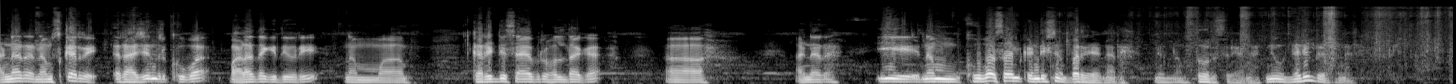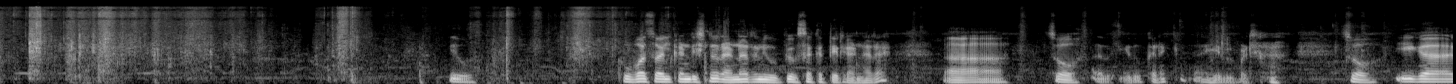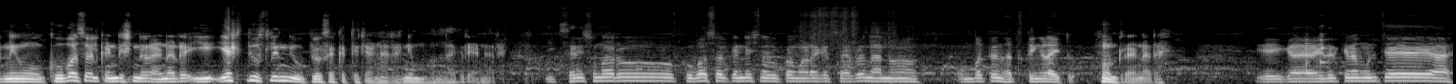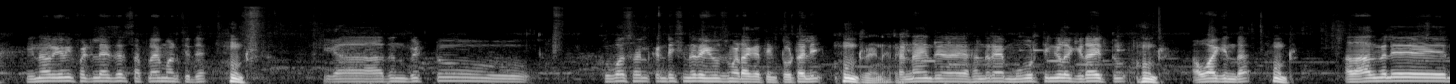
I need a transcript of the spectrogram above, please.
ಅಣ್ಣಾರ, ನಮಸ್ಕಾರ ರೀ. ರಾಜೇಂದ್ರ ಕುಬಾ ಬಾಳದಾಗಿದ್ದೀವಿ ರೀ ನಮ್ಮ ಕರೆಡ್ಡಿ ಸಾಹೇಬ್ರು ಹೊಲದಾಗ ಅಣ್ಣಾರ, ಈ ನಮ್ಮ ಕುಬಾ ಸಾಯಿಲ್ ಕಂಡೀಷನ್ ಬರ್ರಿ ಅಣ್ಣಾರ. ನೀವು ನಮ್ಮ ತೋರಿಸ್ರಿ ಅಣ್ಣ. ನೀವು ನಡೀಲ್ರಿ ಅಣ್ಣಾರ. ಇವು ಕುಬಾ ಸಾಯಿಲ್ ಕಂಡೀಷ್ನರ್ ಅಣ್ಣಾರ ನೀವು ಉಪಯೋಗಿಸಕತ್ತೀರಿ ಅಣ್ಣಾರ. ಸೊ ಅದು ಇದು ಕರೆಕ್ಟ್ ಹೇಳಿ ಬಿಡ್ರಿ. ಸೊ ಈಗ ನೀವು ಕೂಬಾ ಸಾಯಿಲ್ ಕಂಡೀಷನರ್ ಅಣ್ಣಾರ ಈ ಎಷ್ಟು ದಿವ್ಸಲಿಂದ ನೀವು ಉಪಯೋಗಿಸಕತ್ತೀರಿ ಅಣ್ಣಾರ ನಿಮ್ಮ ಹೊಲ್ದಾಗ ರೀ ಅಣ್ಣಾರ? ಈಗ ಸರಿ ಸುಮಾರು ಕೂಬಾ ಸಾಯಿಲ್ ಕಂಡೀಷನರ್ ಉಪಯೋಗ ಮಾಡಾಗ ಸಾಹೇಬ್ರೆ ನಾನು ಒಂಬತ್ತರಿಂದ ಹತ್ತು ತಿಂಗಳಾಯಿತು. ಹ್ಞೂ ರೀ ಅಣ್ಣಾರ. ಈಗ ಇದಕ್ಕಿಂತ ಮುಂಚೆ ಇನ್ಆರ್ಗ್ಯಾನಿಕ್ ಫರ್ಟಿಲೈಸರ್ ಸಪ್ಲೈ ಮಾಡ್ತಿದ್ದೆ. ಹ್ಞೂ ರೀ ಈಗ ಅದನ್ನ ಬಿಟ್ಟು ಕುಬಾ ಸಾಯಿಲ್ ಕಂಡೀಷನರ್ ಯೂಸ್ ಮಾಡಾಕತ್ತೀನಿ ಟೋಟಲಿ ಹ್ಞೂ ರೀ ಅಣ್ಣಾರ. ಸಣ್ಣ ಅಂದರೆ ಮೂರು ತಿಂಗಳ ಗಿಡ ಇತ್ತು. ಹ್ಞೂ ರೀ ಅವಾಗಿಂದ. ಹ್ಞೂ ರೀ ಅದಾದ್ಮೇಲೆ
